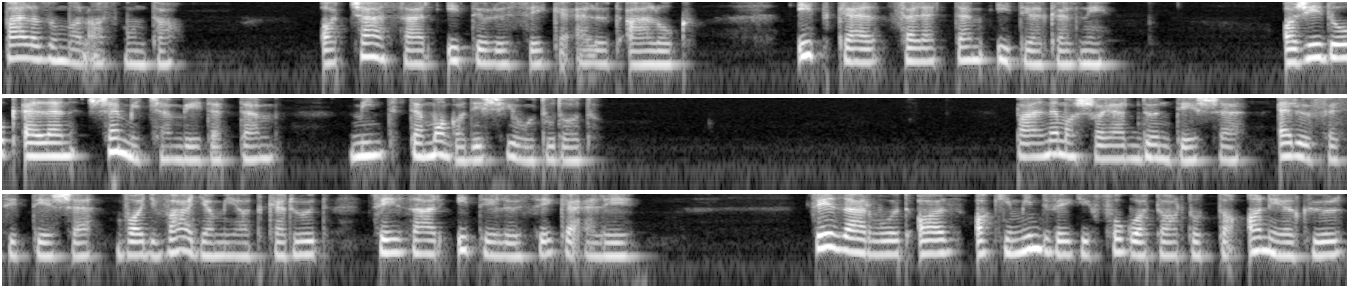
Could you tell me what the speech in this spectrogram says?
Pál azonban azt mondta, a császár ítélőszéke előtt állok. Itt kell felettem ítélkezni. A zsidók ellen semmit sem vétettem, mint te magad is jól tudod. Pál nem a saját döntése, erőfeszítése vagy vágya miatt került Cézár ítélőszéke elé. Cézár volt az, aki mindvégig fogva tartotta anélkül,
